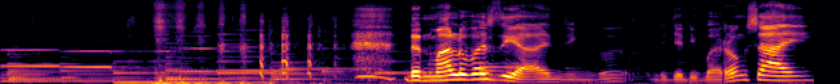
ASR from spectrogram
Dan malu pasti ya anjing gue udah jadi barongsai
